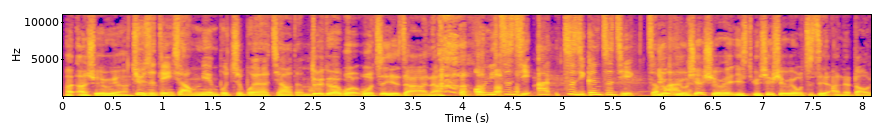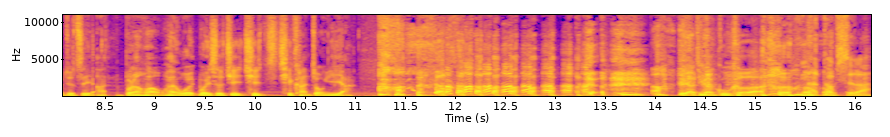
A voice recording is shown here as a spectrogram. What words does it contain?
按按穴位啊，就是等一下我们面部直播要教的嘛。对对，我我自己也在按啊。哦，你自己按，自己跟自己怎么有按呢？有些穴位，有些穴位我自己按得到，我就自己按，不然的话，我还我我也是去去去看中医啊。对啊，去看骨科啊。那倒是了，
